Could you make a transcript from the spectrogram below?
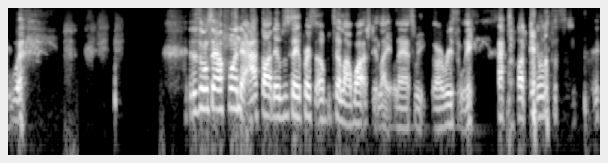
This don't sound funny. I thought it was the same person up until I watched it like last week or recently. I thought it was the same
